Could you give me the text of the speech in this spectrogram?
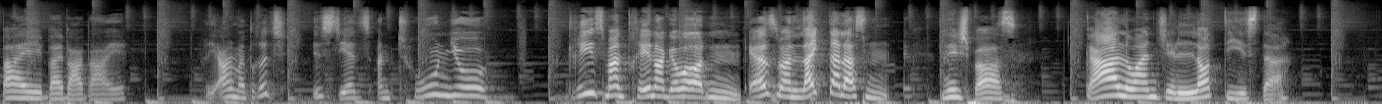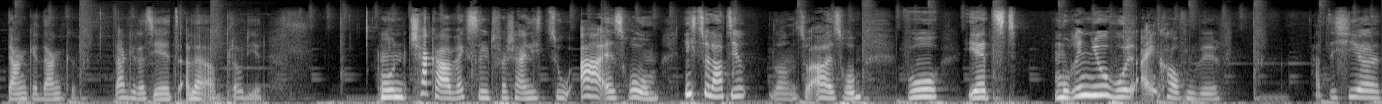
bei bei bei bei Real Madrid ist jetzt Antonio Griezmann Trainer geworden. Erstmal ein Like da lassen. Nee, Spaß. Carlo Angelotti ist da. Danke, danke. Danke, dass ihr jetzt alle applaudiert. Und Chaka wechselt wahrscheinlich zu AS Rom. Nicht zu Lazio, sondern zu AS Rom, wo jetzt Mourinho wohl einkaufen will. Hat sich hier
